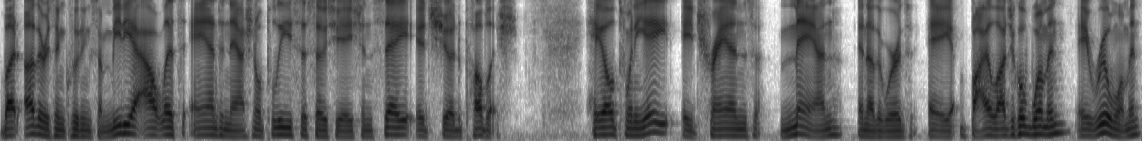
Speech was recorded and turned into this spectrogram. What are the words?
but others, including some media outlets and National Police Association, say it should publish. Hale 28, a trans man, in other words, a biological woman, a real woman,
